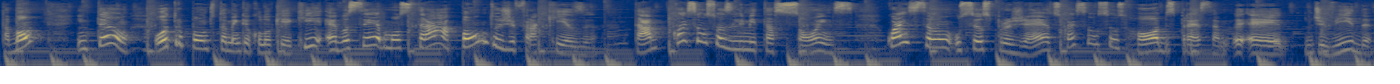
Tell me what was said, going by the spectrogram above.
tá bom? Então, outro ponto também que eu coloquei aqui é você mostrar pontos de fraqueza, tá? Quais são suas limitações? Quais são os seus projetos? Quais são os seus hobbies para essa é, de vida?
